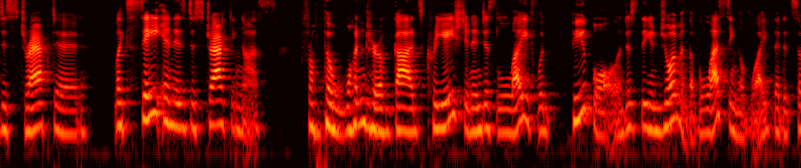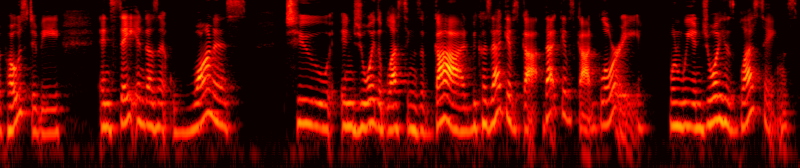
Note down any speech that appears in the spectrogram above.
distracted. Like Satan is distracting us from the wonder of God's creation and just life with people and just the enjoyment, the blessing of life that it's supposed to be. And Satan doesn't want us to enjoy the blessings of God because that gives God that gives God glory when we enjoy his blessings.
